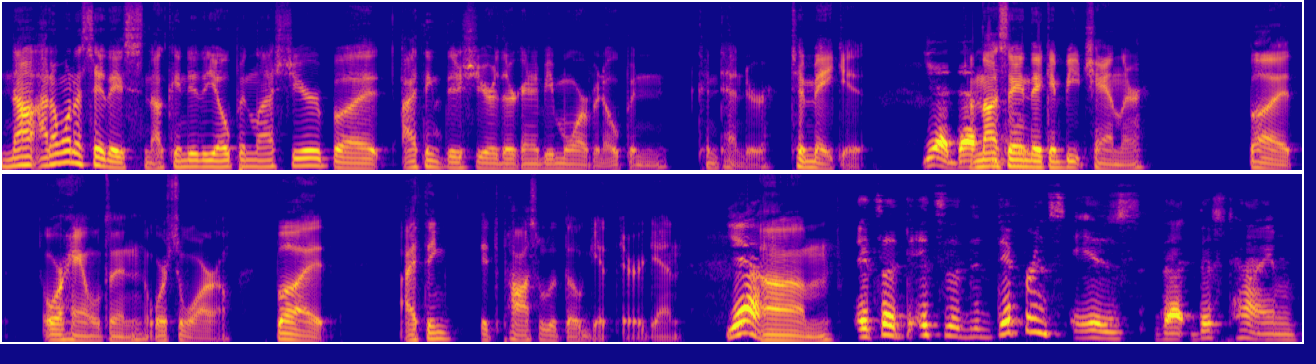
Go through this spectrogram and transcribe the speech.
not. I don't want to say they snuck into the open last year, but I think this year they're going to be more of an open contender to make it. Yeah, definitely. I'm not saying they can beat Chandler, but or Hamilton or Saguaro, but I think it's possible that they'll get there again. Yeah, Um, it's a it's a, the difference is that this time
